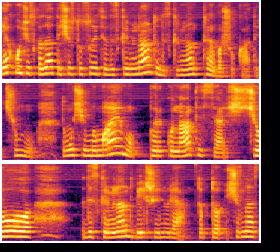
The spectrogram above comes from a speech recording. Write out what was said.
Я хочу сказати, що стосується дискримінанту, дискримінант треба шукати. Чому? Тому що ми маємо переконатися, що дискримінант більший нуля. Тобто, що в нас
